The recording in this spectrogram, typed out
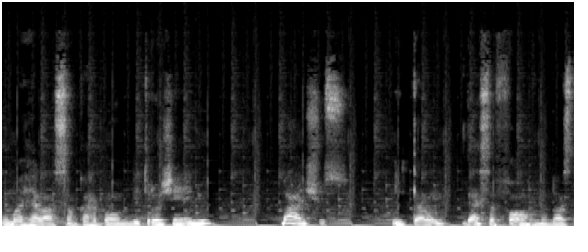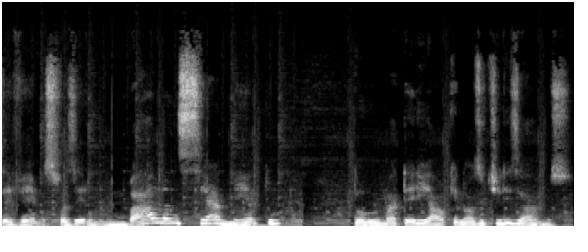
uma relação carbono-nitrogênio baixos. Então, dessa forma, nós devemos fazer um balanceamento do material que nós utilizamos.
